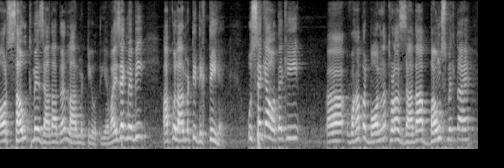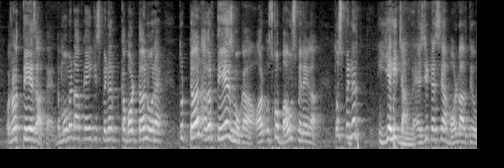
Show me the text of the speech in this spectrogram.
और साउथ में ज़्यादातर लाल मिट्टी होती है। वाइजैग में भी आपको लाल मिट्टी दिखती है। उससे क्या होता है कि आ, वहाँ पर बॉल ना थोड़ा ज़्यादा बाउंस मिलता है और थोड़ा तेज आता है। द मोमेंट आप कहें कि स्पिनर का बॉल टर्न हो रहा है तो टर्न अगर तेज होगा और उसको बाउंस मिलेगा तो स्पिनर यही चाहता है। एसडी टेस्ट से आप बॉल डालते हो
